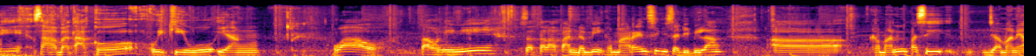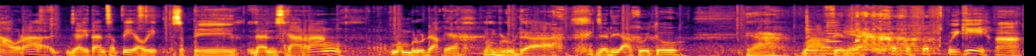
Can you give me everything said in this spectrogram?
Ini sahabat aku Wikiwu yang wow tahun ini setelah pandemi kemarin sih bisa dibilang uh, kemarin pasti zamannya Aura jahitan sepi ya Wik sepi dan sekarang membludak ya. membludak. Jadi aku itu ya maafin ya. Wiki, Ah,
